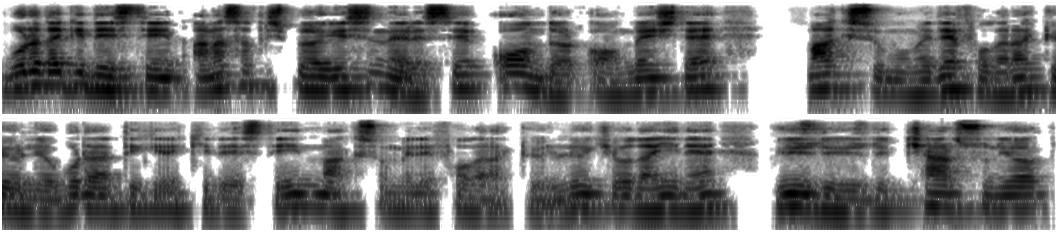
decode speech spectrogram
Buradaki desteğin ana satış bölgesi neresi? 14-15'te maksimum hedef olarak görülüyor. Buradaki desteğin maksimum hedef olarak görülüyor ki o da yine %100'lük kar sunuyor.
